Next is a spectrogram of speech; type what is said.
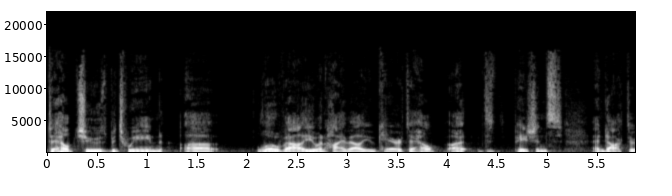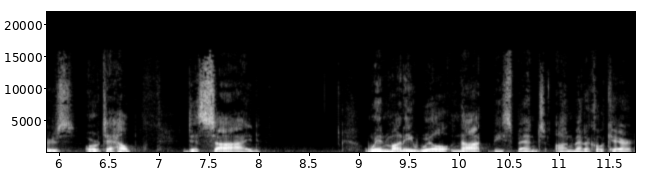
to help choose between uh, low value and high value care, to help uh, patients and doctors, or to help decide when money will not be spent on medical care.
